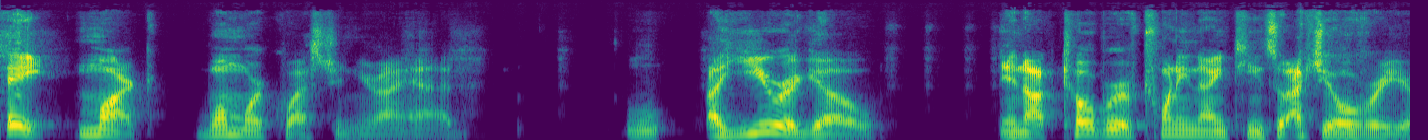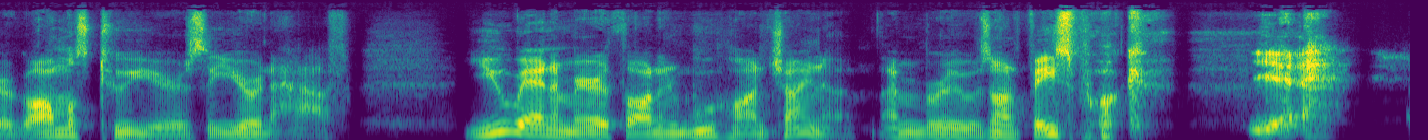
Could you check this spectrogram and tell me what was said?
Hey, Mark, one more question here I had. A year ago, in October of 2019, so actually over a year ago, almost two years, a year and a half, you ran a marathon in Wuhan, China. I remember it was on Facebook. Yeah,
